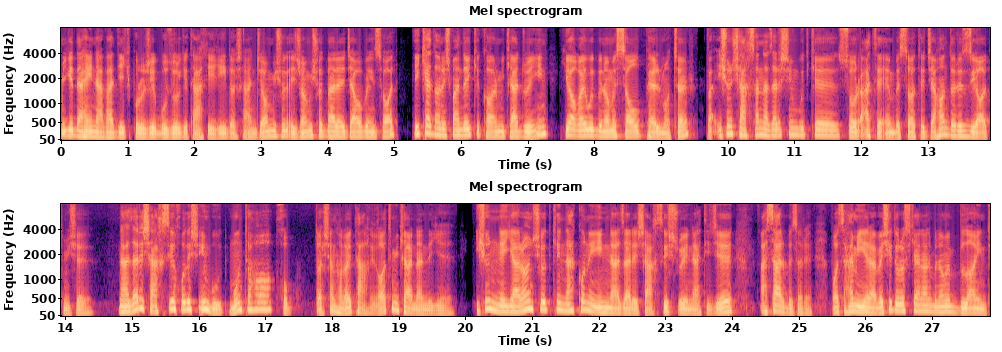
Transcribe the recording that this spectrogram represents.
میگه دهه 90 یک پروژه بزرگ تحقیقی داشت انجام می‌شد اجرا می‌شد برای جواب این سوال. یکی از دانشمندایی که کار می‌کرد روی این یه آقای بود به نام سال پلموتر و ایشون شخصا نظرش این بود که سرعت انبساط جهان داره زیاد میشه. نظر شخصی خودش این بود منتها خب داشتن حالا تحقیقات می‌کردن دیگه. ایشون نگران شد که نکنه این نظر شخصیش روی نتیجه اثر بذاره. واسه همین یه روشی درست کردن به نام blind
